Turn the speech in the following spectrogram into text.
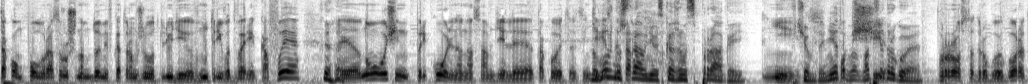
Таком полуразрушенном доме, в котором живут люди, внутри во дворе кафе. Э, Ну, очень прикольно, на самом деле. Такой этот Но интересный Ну, можно шар. сравнивать, скажем, с Прагой Не, в чем-то, нет? Во- Вообще, Вообще другое. просто другой город.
